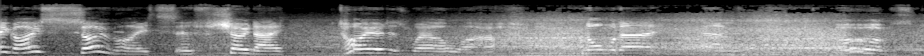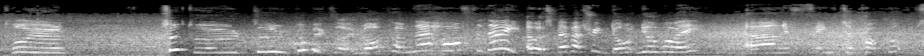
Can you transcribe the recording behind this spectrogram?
Hey guys, so guys, it's show day. Tired as well. Uh, normal day. And oh, I'm so tired. So tired. So come excited vlog. I'm there half the day. Oh, got spare battery. Don't you worry. And if things are pop ups,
